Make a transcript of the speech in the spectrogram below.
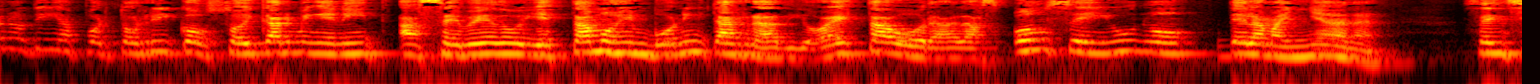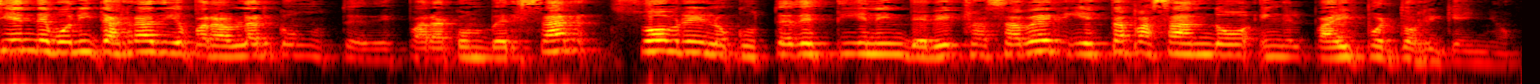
Buenos días, Puerto Rico. Soy Carmen Enit Acevedo y estamos en Bonita Radio. A esta hora, a las 11 y 1 de la mañana, se enciende Bonita Radio para hablar con ustedes, para conversar sobre lo que ustedes tienen derecho a saber y está pasando en el país puertorriqueño.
